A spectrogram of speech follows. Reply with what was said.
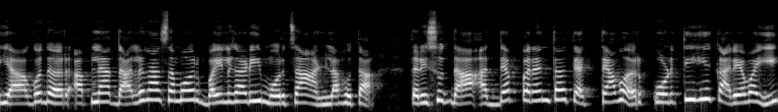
या अगोदर आपल्या दालनासमोर बैलगाडी मोर्चा आणला होता. तरीसुद्धा अद्यापपर्यंत त्या त्यावर कोणतीही कार्यवाही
